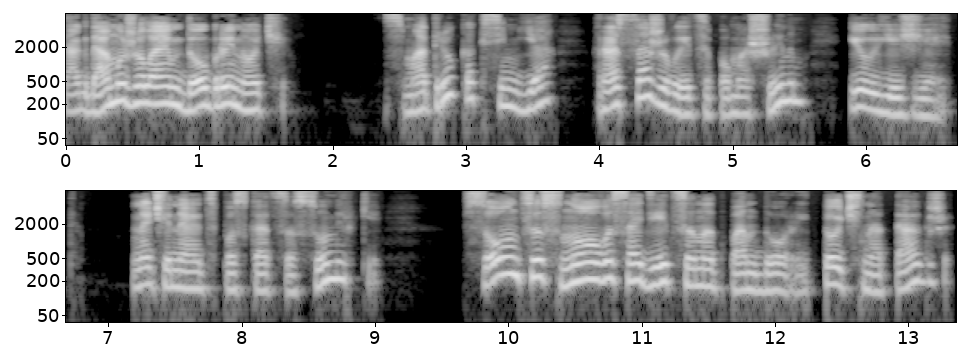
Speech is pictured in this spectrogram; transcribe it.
Тогда мы желаем доброй ночи. Смотрю, как семья рассаживается по машинам и уезжает. Начинают спускаться сумерки. Солнце снова садится над Пандорой, точно так же,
